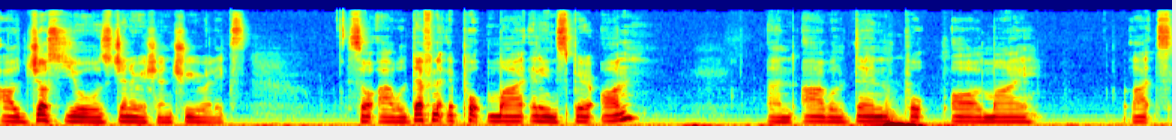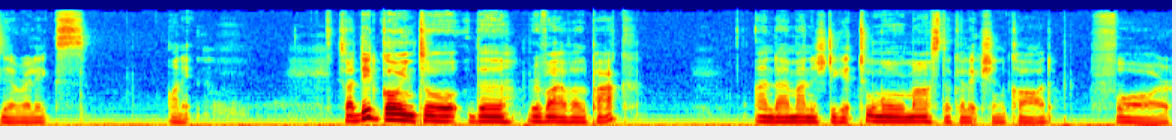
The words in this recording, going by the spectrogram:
I'll just use Generation 3 relics. So I will definitely put my alien Spear on and I will then put all my Light Slayer relics on it. So I did go into the revival pack and I managed to get two more master collection card for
